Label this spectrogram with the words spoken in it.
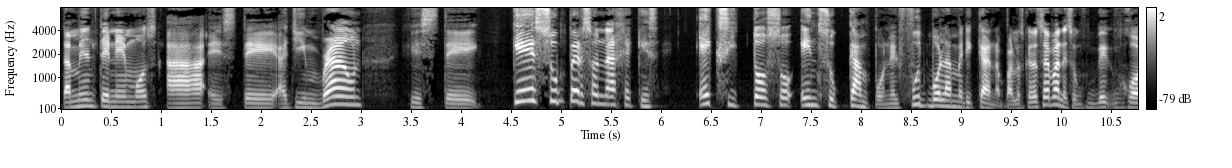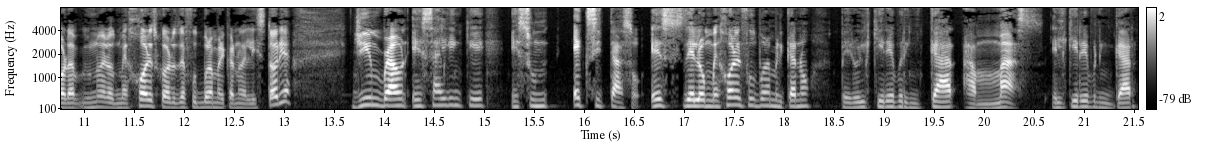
También tenemos a, este, a Jim Brown, este, que es un personaje que es exitoso en su campo, en el fútbol americano. Para los que no sepan, es un uno de los mejores jugadores de fútbol americano de la historia. Jim Brown es alguien que es un exitazo, es de lo mejor en el fútbol americano, pero él quiere brincar a más. Él quiere brincar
